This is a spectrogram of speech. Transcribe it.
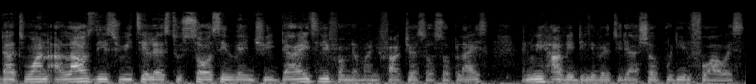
that one allows these retailers to source inventory directly from the manufacturers or suppliers, and we have it delivered to their shop within four hours.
